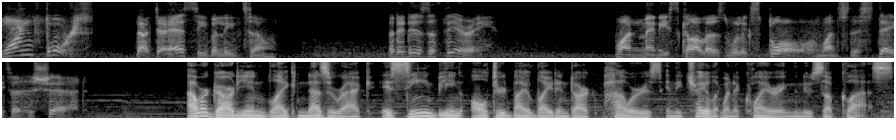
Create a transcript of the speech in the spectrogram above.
One force? Dr. Esi believed so. But it is a theory. One many scholars will explore once this data is shared. Our Guardian, like Nezarec, is seen being altered by light and dark powers in the trailer when acquiring the new subclass.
